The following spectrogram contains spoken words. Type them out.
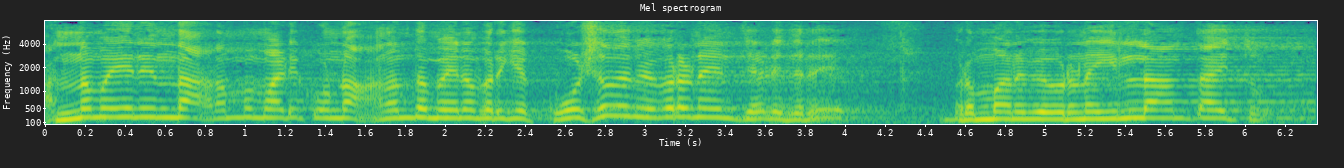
ಅನ್ನಮಯನಿಂದ ಆರಂಭ ಮಾಡಿಕೊಂಡು ಆನಂದಮಯನವರಿಗೆ ಕೋಶದ ವಿವರಣೆ ಅಂತ ಹೇಳಿದರೆ ಬ್ರಹ್ಮನ ವಿವರಣೆ ಇಲ್ಲ ಅಂತಾಯಿತು.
